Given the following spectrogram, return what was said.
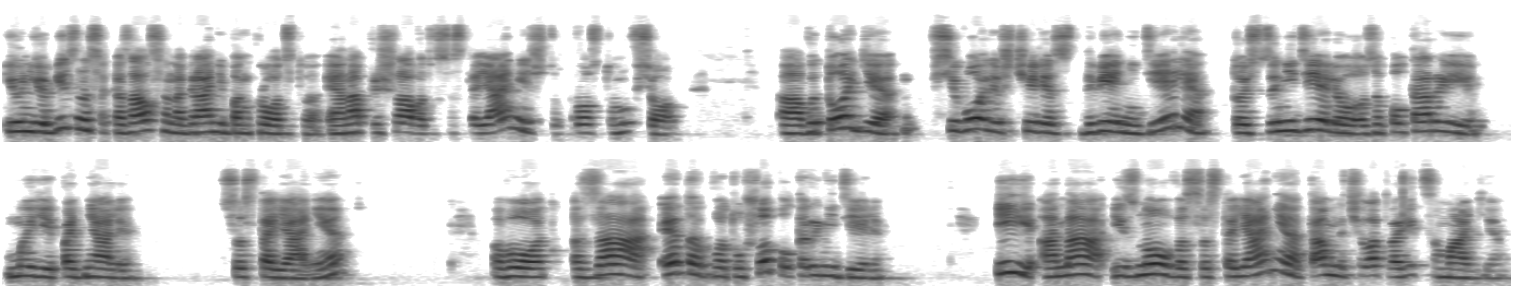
и у нее бизнес оказался на грани банкротства. И она пришла вот в состоянии, что просто, ну все. А в итоге всего лишь через две недели, то есть за неделю, за полторы мы ей подняли состояние, вот, за это вот ушло полторы недели. И она из нового состояния, там начала твориться магия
